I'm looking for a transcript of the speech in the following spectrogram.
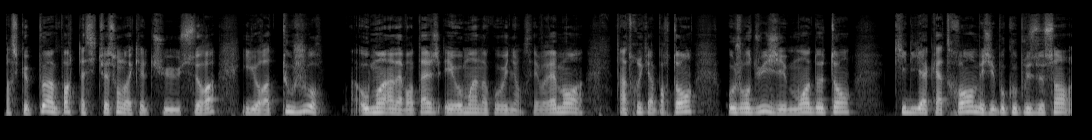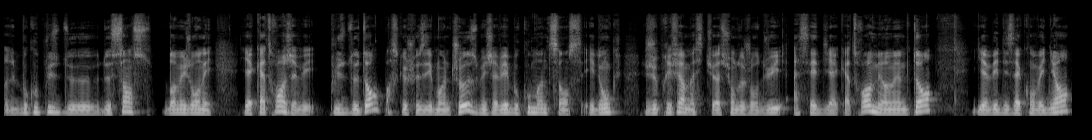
parce que peu importe la situation dans laquelle tu seras, il y aura toujours au moins un avantage et au moins un inconvénient. C'est vraiment un truc important. Aujourd'hui, j'ai moins de temps qu'il y a 4 ans, mais j'ai beaucoup plus de sens, beaucoup plus de, sens dans mes journées. Il y a 4 ans, j'avais plus de temps parce que je faisais moins de choses, mais j'avais beaucoup moins de sens. Et donc, je préfère ma situation d'aujourd'hui à celle d'il y a 4 ans, mais en même temps, il y avait des inconvénients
